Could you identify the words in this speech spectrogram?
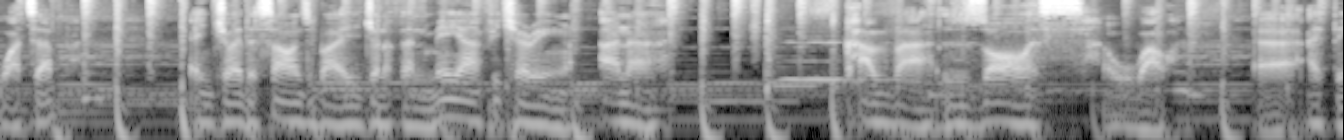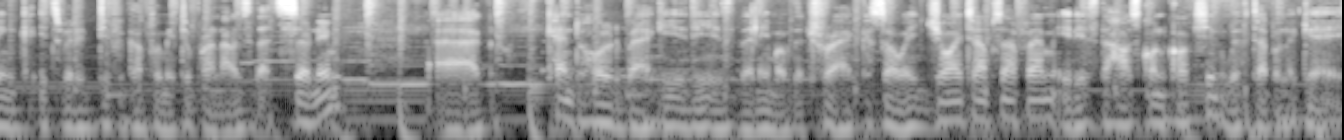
WhatsApp. Enjoy the sounds by Jonathan Mayer featuring Anna Cavazos. Oh, wow. Uh, I think it's very difficult for me to pronounce that surname. Uh, can't Hold Back it is the name of the track. So enjoy Thaps FM. It is the house concoction with Tabula Gay.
